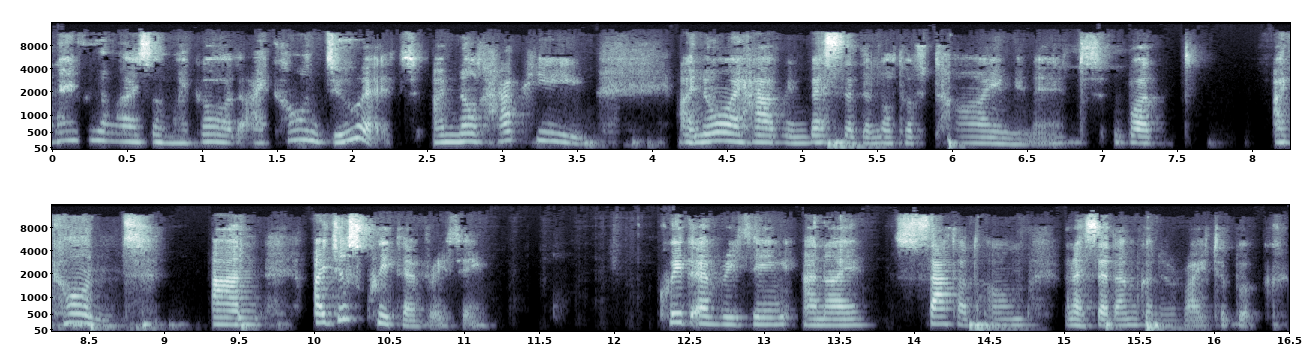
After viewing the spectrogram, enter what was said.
And I realized, oh my God, I can't do it. I'm not happy. I know I have invested a lot of time in it, but I can't. And I just quit everything. Quit everything. And I sat at home and I said, I'm going to write a book,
